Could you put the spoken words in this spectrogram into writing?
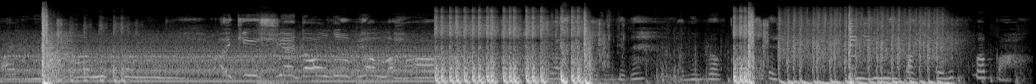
Harun öyle. İki kişiye daldım yallah. Gene. Yani bırak. Yüzümüzü taktıklarım baba.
